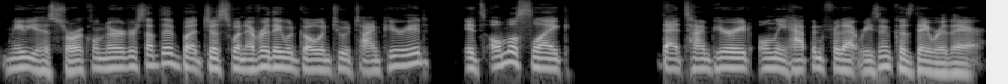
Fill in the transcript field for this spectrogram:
maybe a historical nerd or something, but just whenever they would go into a time period, it's almost like that time period only happened for that reason because they were there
